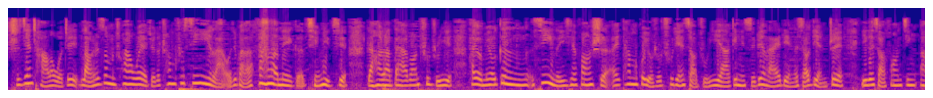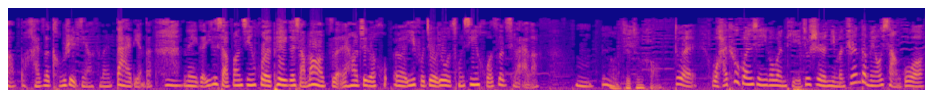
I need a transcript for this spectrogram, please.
时间长了，我这老是这么穿，我也觉得穿不出新意来，我就把它发到那个群里去，然后让大家帮出主意，还有没有更新颖的一些方式？哎，他们会有时候出点小主意啊，给你随便来一点个小点缀，一个小方巾啊，不，孩子的口水巾啊，可能大一点的，嗯那个一个小方巾或者配一个小帽子，然后这个呃衣服就又重新活色起来了，嗯。嗯啊，，这真好。对我还特关心一个问题，就是你们真的没有想过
